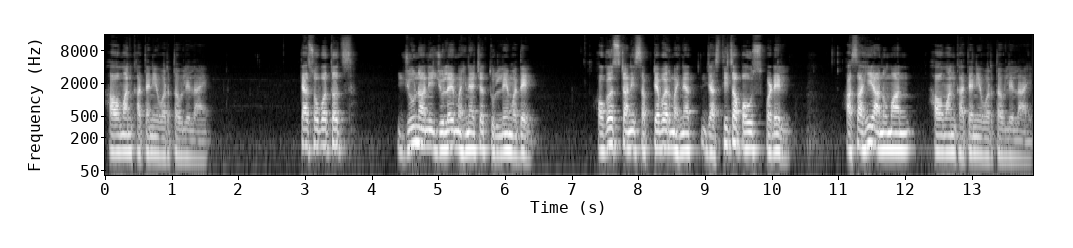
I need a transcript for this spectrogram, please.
हवामान खात्याने वर्तवलेला आहे. त्यासोबतच जून आणि जुलै महिन्याच्या तुलनेमध्ये ऑगस्ट आणि सप्टेंबर महिन्यात जास्तीचा पाऊस पडेल असाही अनुमान हवामान खात्याने वर्तवलेला आहे.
